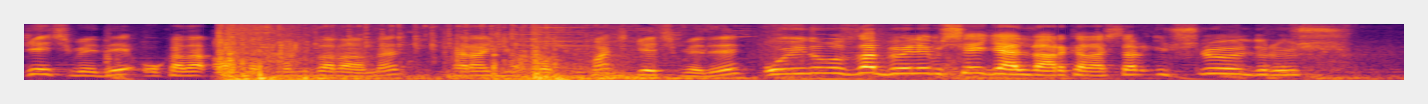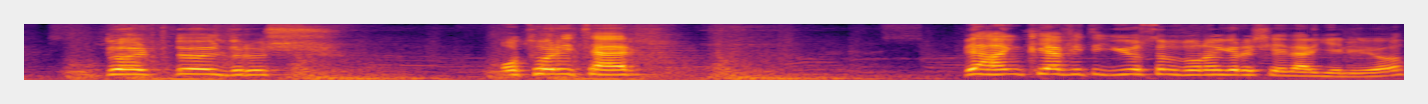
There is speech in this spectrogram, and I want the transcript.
geçmedi. O kadar anlatmamıza rağmen herhangi bir boş bir maç geçmedi. Oyunumuzda böyle bir şey geldi arkadaşlar. Üçlü öldürüş, dörtlü öldürüş, otoriter ve hangi kıyafeti giyiyorsanız ona göre şeyler geliyor.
